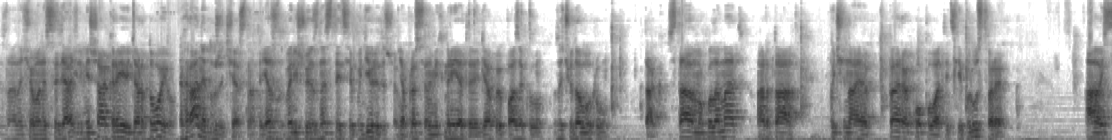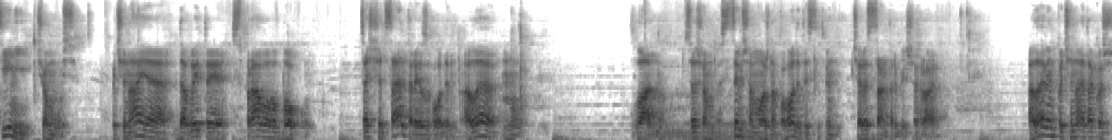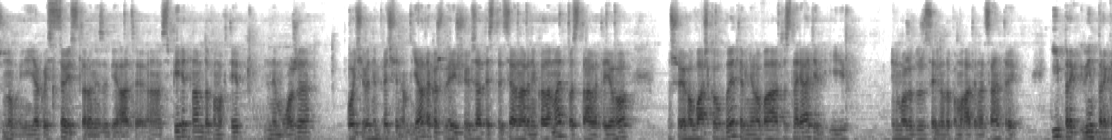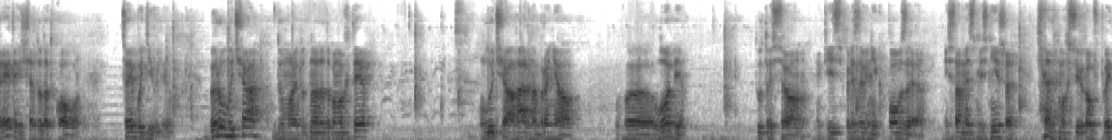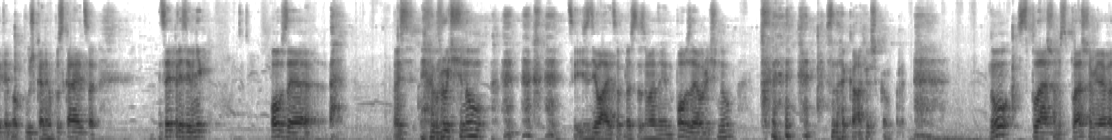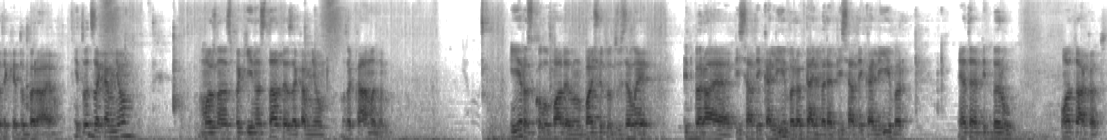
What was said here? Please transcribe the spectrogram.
Не знаю, на чому вони сидять. Міша криють артою. Гра не дуже чесна. Я вирішую знести ці будівлі, тому що я просто не міг мріяти. Дякую пазику за чудову гру. Так, ставимо кулемет, арта починає перекопувати ці бруствери, а осінній чомусь починає давити з правого боку. Це ще центр, я згоден, але ну. Ладно, це ще, з цим ще можна погодитись, тут він через центр більше грає. Але він починає також ну, якось з цієї сторони забігати. Спіріт нам допомогти не може по очевидним причинам. Я також вирішую взяти стаціонарний кулемет, поставити його, що його важко вбити, в нього багато снарядів, і він може дуже сильно допомагати на центрі. І він прикритий ще додатково цією будівлею. Беру луча, думаю, тут треба допомогти. Луча гарна броня в лобі. Тут ось якийсь призивник повзає. І саме смішніше, я не можу його вбити, бо пушка не опускається. І цей призивник повзає ось вручну. Це і здівається просто з мене. Він повзає вручну за камішком. Ну, з плешем, з плешем я його таки добираю. І тут за камнем можна спокійно стати за камнем, за каменем. І розколупати. Ну, Бачу, тут взяли, підбирає 50-й калібр, опять бере 50-й калібр. Я тебе підберу. Отак от.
